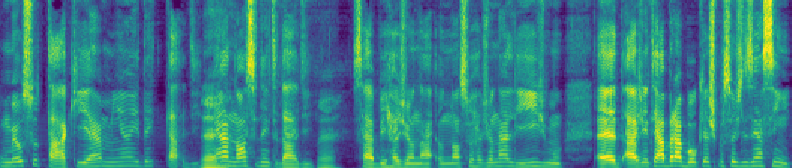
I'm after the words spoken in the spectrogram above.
o meu sotaque é a minha identidade. É. É, a nossa identidade. É. Sabe? Regional, o nosso regionalismo. É, a gente abre a boca e as pessoas dizem assim:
